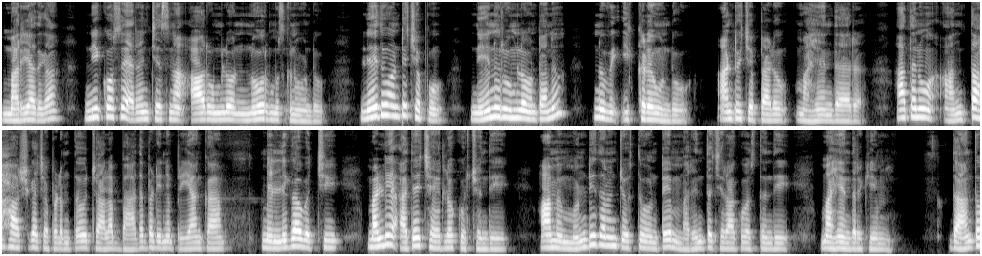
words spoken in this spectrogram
మర్యాదగా నీకోసం అరేంజ్ చేసిన ఆ రూమ్లో నోరు మూసుకుని ఉండు. లేదు అంటే చెప్పు నేను రూమ్లో ఉంటాను నువ్వు ఇక్కడే ఉండు అంటూ చెప్పాడు మహేందర్. అతను అంత హార్ష్గా చెప్పడంతో చాలా బాధపడిన ప్రియాంక మెల్లిగా వచ్చి మళ్ళీ అదే చైర్లో కూర్చుంది. ఆమె మొండితనం చూస్తూ ఉంటే మరింత చిరాకు వస్తుంది మహేందర్కి. దాంతో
